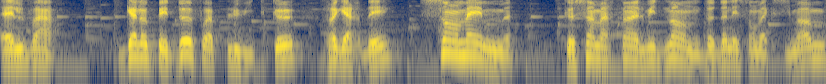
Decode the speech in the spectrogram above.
Elle va galoper deux fois plus vite qu'eux, regardez, sans même que Saint-Martin lui demande de donner son maximum,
